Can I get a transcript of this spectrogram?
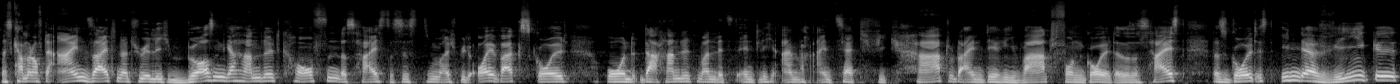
das kann man auf der einen Seite natürlich börsengehandelt kaufen. Das heißt, das ist zum Beispiel Euwax Gold und da handelt man letztendlich einfach ein Zertifikat oder ein Derivat von Gold. Also das heißt, das Gold ist in der Regel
